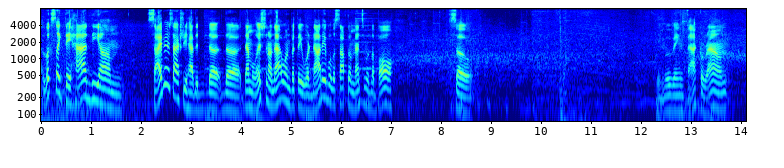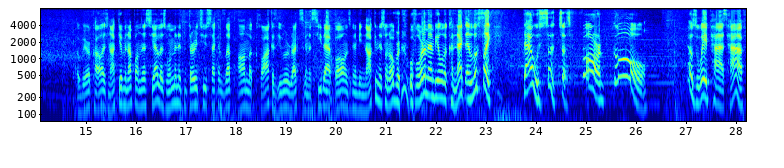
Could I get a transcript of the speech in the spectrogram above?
it looks like they had the um, Cybears actually had the, the, the demolition on that one, but they were not able to stop the momentum of the ball. So moving back around. Elvira College not giving up on this yet. There's 1 minute and 32 seconds left on the clock as Evo Rex is going to see that ball and is going to be knocking this one over. Will Florida Man be able to connect? And it looks like that was such a far goal. That was way past half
